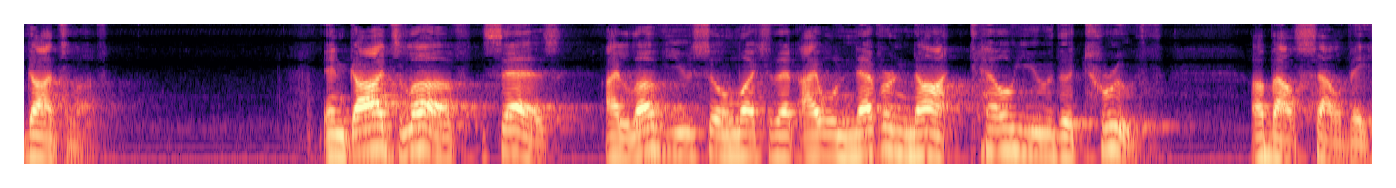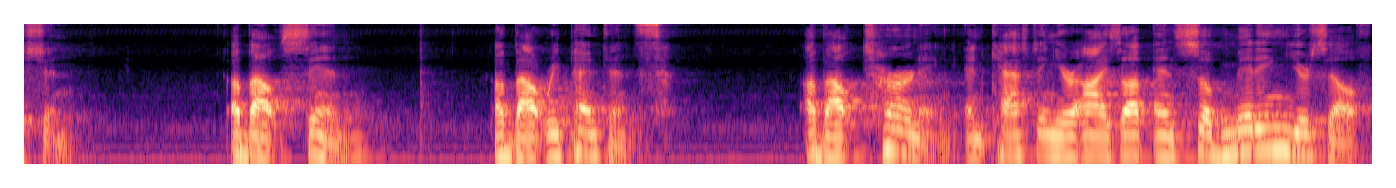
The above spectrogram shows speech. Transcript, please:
God's love. And God's love says, I love you so much that I will never not tell you the truth about salvation, about sin, about repentance, about turning and casting your eyes up and submitting yourself,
